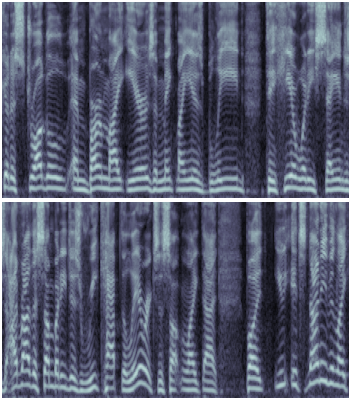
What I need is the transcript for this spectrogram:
Sh- Gonna struggle and burn my ears and make my ears bleed to hear what he's saying. Just I'd rather somebody just recap the lyrics or something like that. But you, it's not even like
